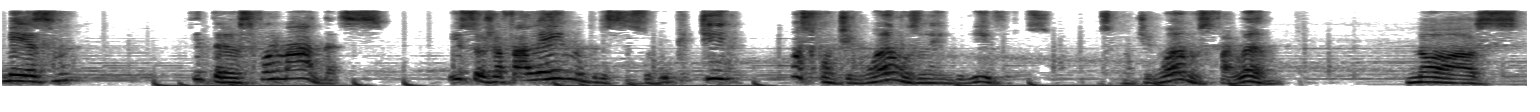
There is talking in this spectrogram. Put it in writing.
mesmo que transformadas. Isso eu já falei, não preciso repetir. Nós continuamos lendo livros, nós continuamos falando, nós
